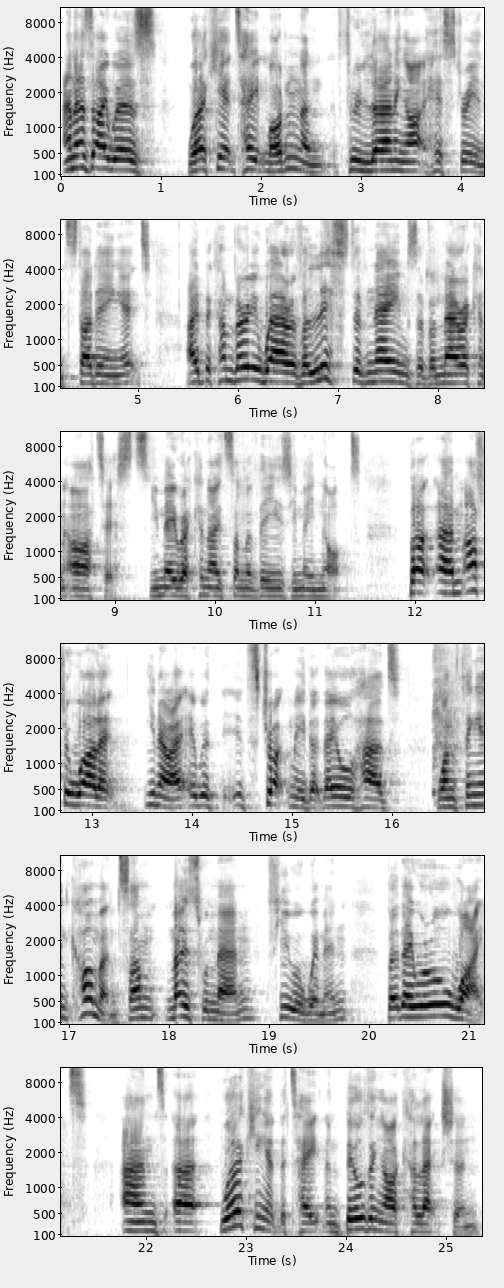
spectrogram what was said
And as I was working at Tate Modern and through learning art history and studying it, I'd become very aware of a list of names of American artists. You may recognize some of these, you may not. But um, after a while, it, you know, it, it struck me that they all had one thing in common. Some, most were men, few were women, but they were all white. And uh, working at the Tate and building our collection,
